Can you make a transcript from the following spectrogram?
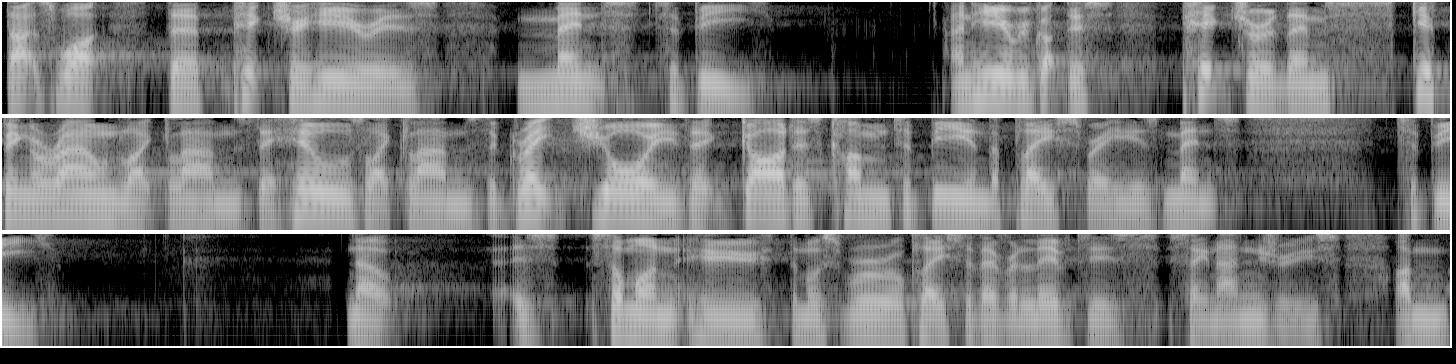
That's what the picture here is meant to be. And here we've got this picture of them skipping around like lambs, the hills like lambs, the great joy that God has come to be in the place where He is meant to be. Now, as someone who the most rural place I've ever lived is St. Andrews, I'm,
